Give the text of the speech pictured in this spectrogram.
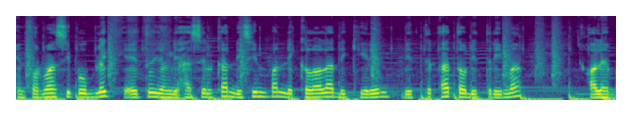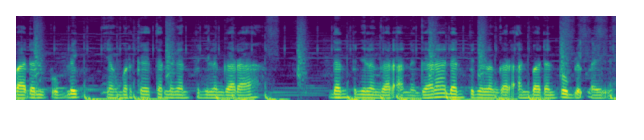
Informasi publik yaitu yang dihasilkan, disimpan, dikelola, dikirim, atau diterima oleh badan publik yang berkaitan dengan penyelenggara dan penyelenggaraan negara dan penyelenggaraan badan publik lainnya.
